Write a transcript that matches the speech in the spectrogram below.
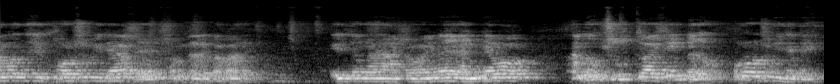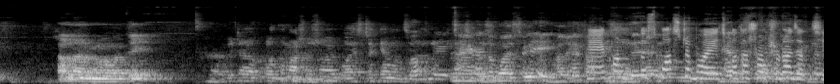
আমাদের অসুবিধা আছে, সন্তানের ব্যাপারে। এই জন্য আসা হয় না আমি যেমন আমি অসুস্থ আছি কোনো অসুবিধা নেই। আল্লাহর রহমতে এটা প্রথম আসার সময় বয়সটা কেমন ছিল? এখন তো কিন্তু ভালো হ্যাঁ এখন তো স্পষ্ট ভয়েস কথা সব শোনা যাচ্ছে।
